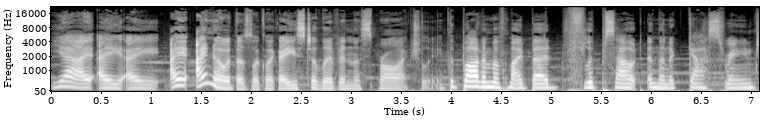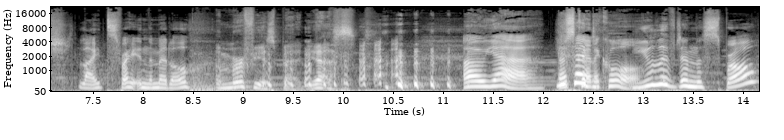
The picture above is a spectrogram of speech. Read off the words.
Yeah, I, I, I, I, I know what those look like. I used to live in the sprawl actually. The bottom of my bed flips out, and then a gas range lights right in the middle. a murpheus bed yes Oh yeah, You that's kind of cool. You lived in the sprawl.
